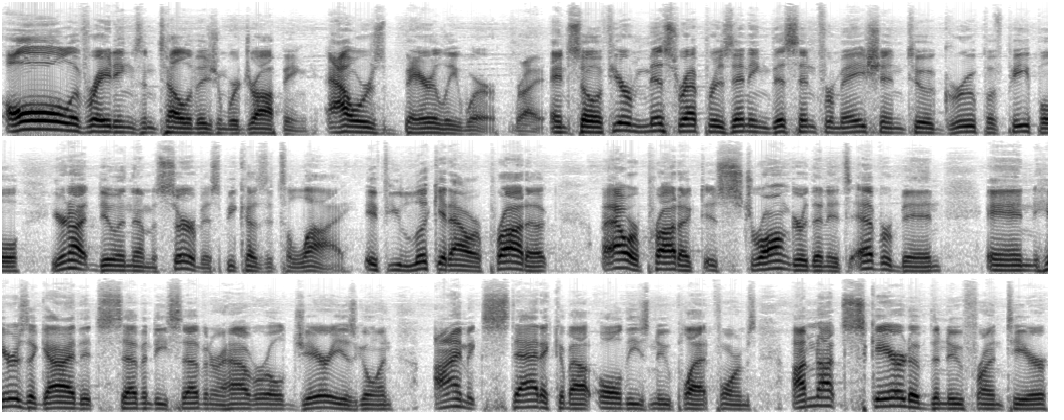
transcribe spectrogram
All of ratings and television were dropping. Ours barely were. Right. And so if you're misrepresenting this information to a group of people, you're not doing them a service because it's a lie. If you look at our product, our product is stronger than it's ever been and here's a guy that's 77 or however old Jerry is going, I'm ecstatic about all these new platforms. I'm not scared of the new frontier.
